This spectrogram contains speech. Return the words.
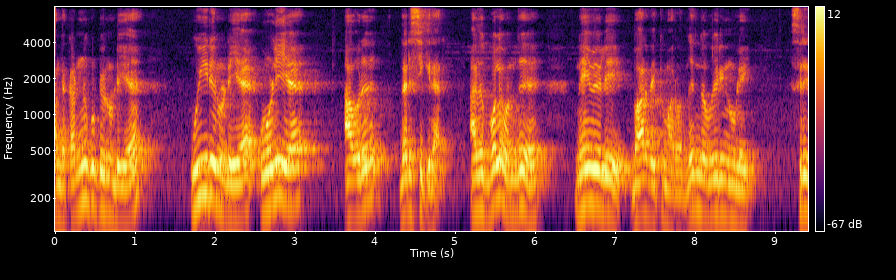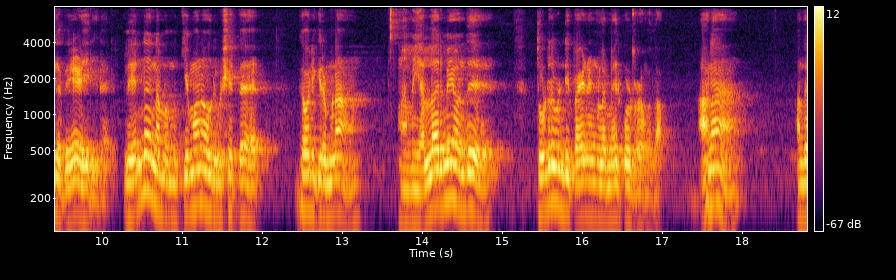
அந்த கண்ணுக்குட்டியினுடைய உயிரினுடைய ஒளியை அவர் தரிசிக்கிறார். அதுபோல் வந்து நெய்வேலி பாரதிக்குமார் வந்து இந்த உயிரின் ஒளி சிறுகதையை எழுதுகிறார் இதில் என்ன நம்ம முக்கியமான ஒரு விஷயத்தை கவனிக்கிறோம்னா நம்ம எல்லாருமே வந்து தொடர்வண்டி பயணங்களை மேற்கொள்கிறவங்க தான். ஆனால் அந்த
